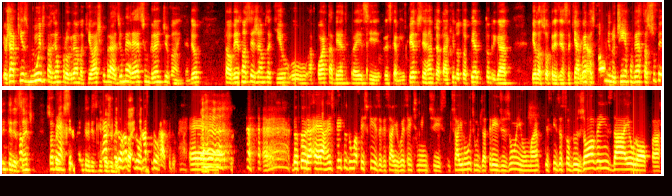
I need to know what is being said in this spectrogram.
Eu já quis muito fazer um programa aqui. Eu acho que o Brasil merece um grande divã, entendeu? Talvez nós sejamos aqui o, o, a porta aberta para esse, esse caminho. O Pedro Serrano já está aqui. Doutor Pedro, muito obrigado pela sua presença aqui. Aguenta só um minutinho, a conversa está super interessante. Só para a gente encerrar a entrevista aqui rápido, com a Juliana. Rápido, rápido, rápido. É... Doutora, é, a respeito de uma pesquisa que saiu recentemente, saiu no último dia 3 de junho, uma pesquisa sobre os jovens da Europa,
